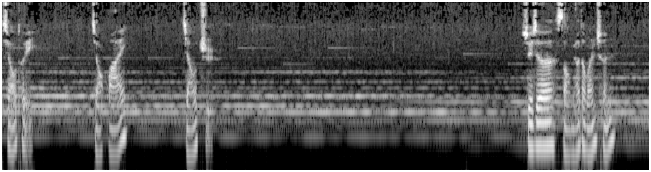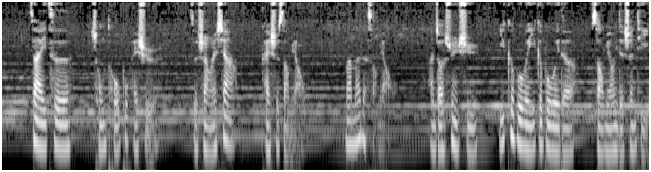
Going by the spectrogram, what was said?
小腿、脚踝、脚趾，随着扫描的完成，再一次从头部开始，自上而下开始扫描，慢慢的扫描，按照顺序，一个部位一个部位的扫描你的身体。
